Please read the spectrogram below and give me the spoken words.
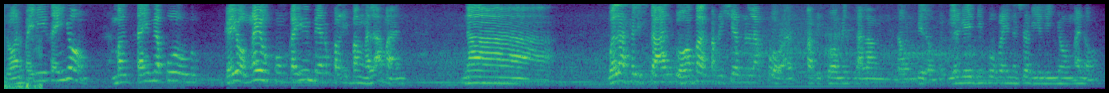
So ano pa inintay nyo? Mag-time na po kayo. Ngayon, kung kayo meron pang ibang halaman na wala sa listahan ko, aba, pakishare na lang po at pakicomment na lang down below. Maglagay din po kayo ng sarili nyong ano,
